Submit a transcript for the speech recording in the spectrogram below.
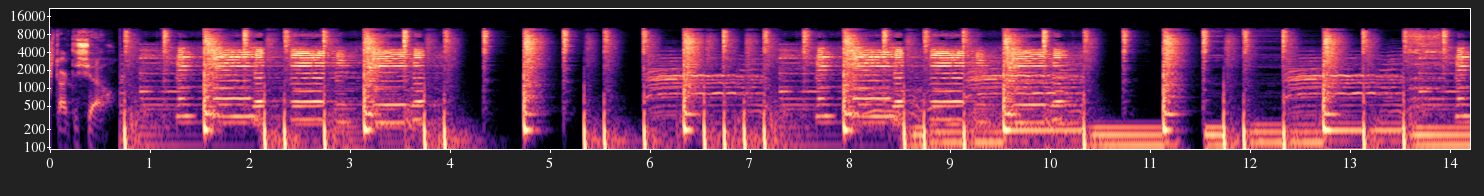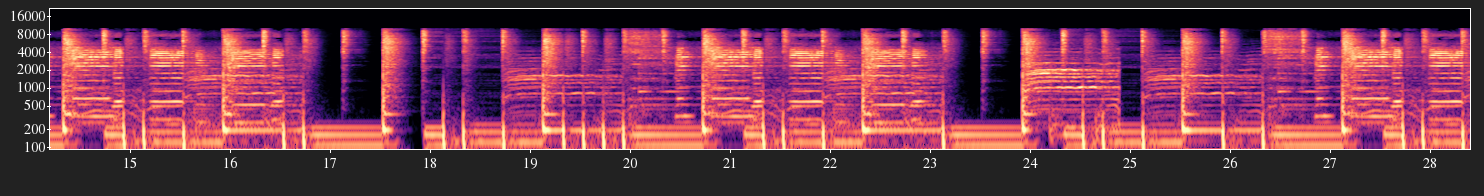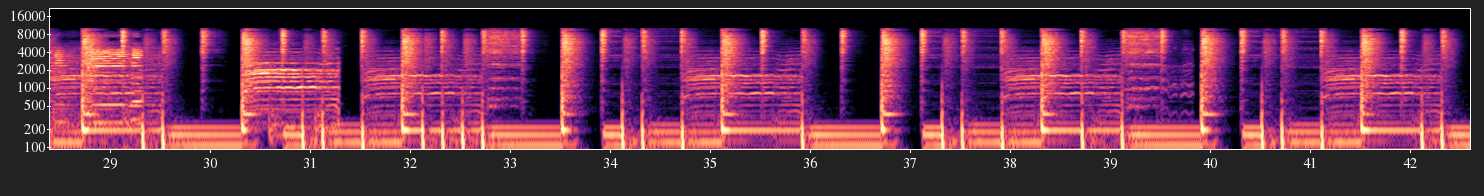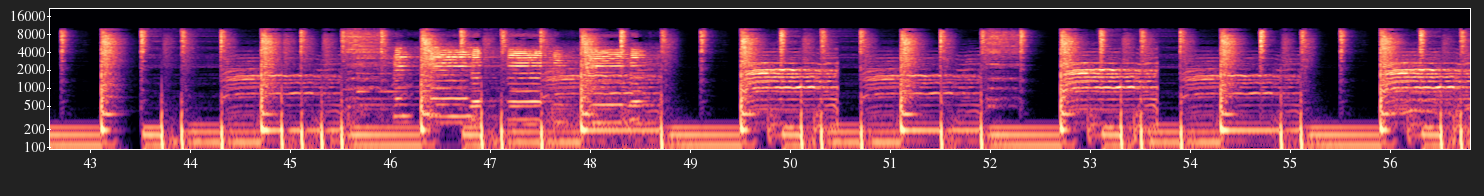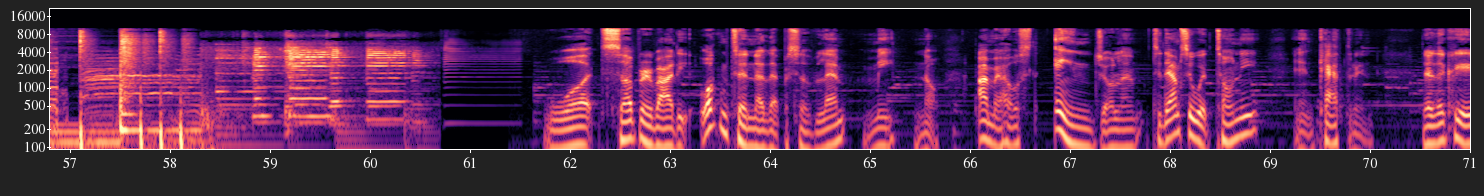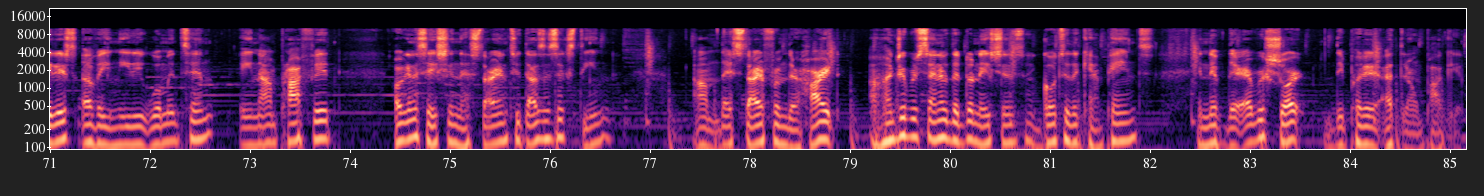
Start the show. Up, everybody? Welcome to another episode of Let Me Know. I'm your host, Angel Lem. Today I'm sitting with Tony and Catherine. They're the creators of A Needy Wilmington, a nonprofit organization that started in 2016. Um, they started from their heart. 100% of the donations go to the campaigns, and if they're ever short, they put it at their own pocket.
